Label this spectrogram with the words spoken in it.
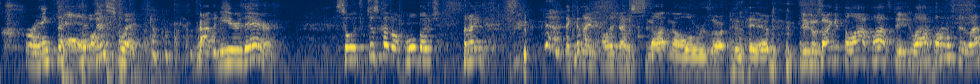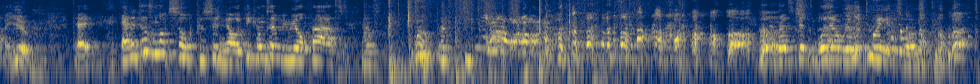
Crank the head this way. Grab an ear there. So it's just got a whole bunch, but I, again, I apologize. I'm snotting all over his, his head. He goes, I get the laugh last, you laugh last, I laugh at you. Okay? And it doesn't look so precision. No, if he comes at me real fast, you know, and that's just without really doing it to him.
